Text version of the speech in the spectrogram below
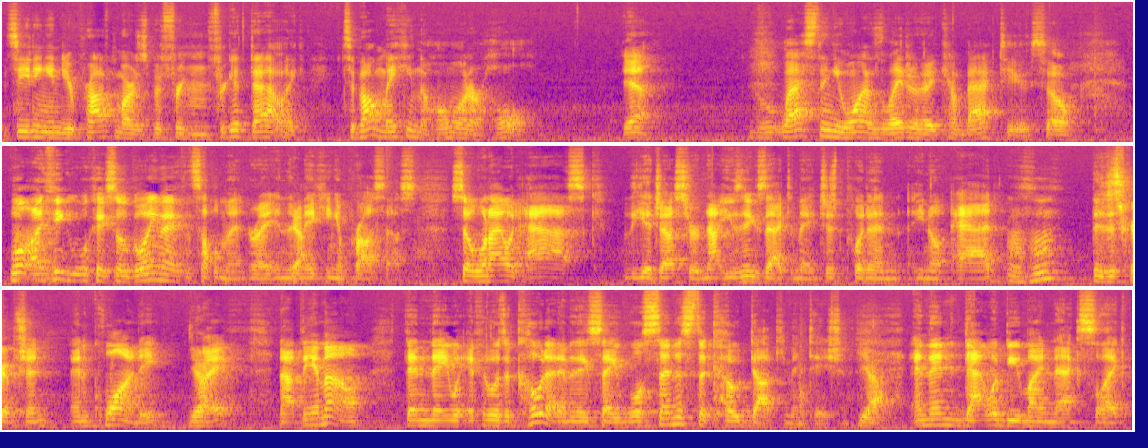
it's eating into your profit margins. But for, mm-hmm. forget that. Like, it's about making the homeowner whole. Yeah. The last thing you want is later they come back to you. So, Well, I think okay. So going back to the supplement, right, and then Yeah. making a process. So when I would ask the adjuster, not using Xactimate, just put in, you know, add mm-hmm. the description and quantity, Mm-hmm. Yeah. right, not the amount. Then they, would- if it was a code item, they say, "Well, send us the code documentation." Yeah. And then that would be my next, like,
